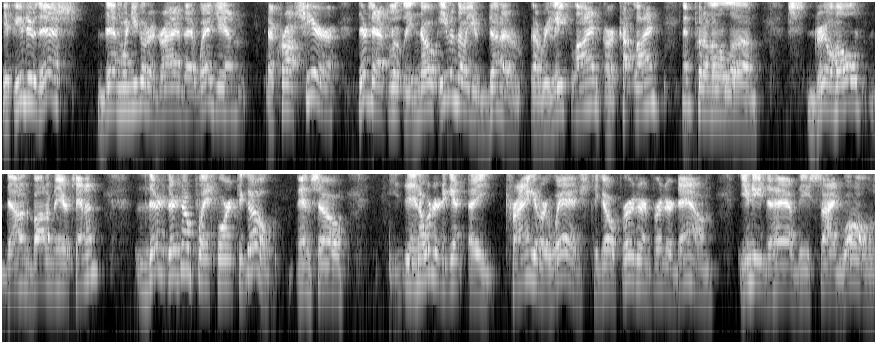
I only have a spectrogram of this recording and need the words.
If you do this, then when you go to drive that wedge in across here, there's absolutely no, even though you've done a, a relief line or a cut line and put a little uh, drill hole down in the bottom of your tenon, there, there's no place for it to go. And so in order to get a triangular wedge to go further and further down, you need to have these side walls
